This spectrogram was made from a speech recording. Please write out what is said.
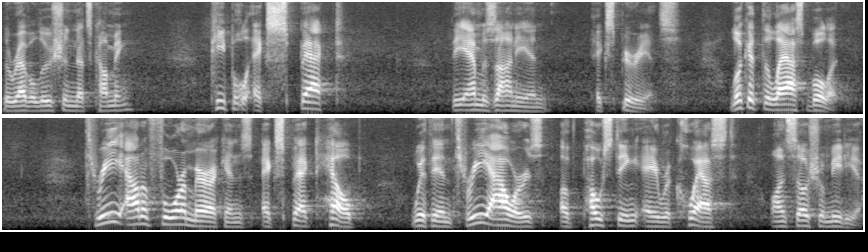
the revolution that's coming. People expect the Amazonian experience. Look at the last bullet. Three out of four Americans expect help within three hours of posting a request on social media.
